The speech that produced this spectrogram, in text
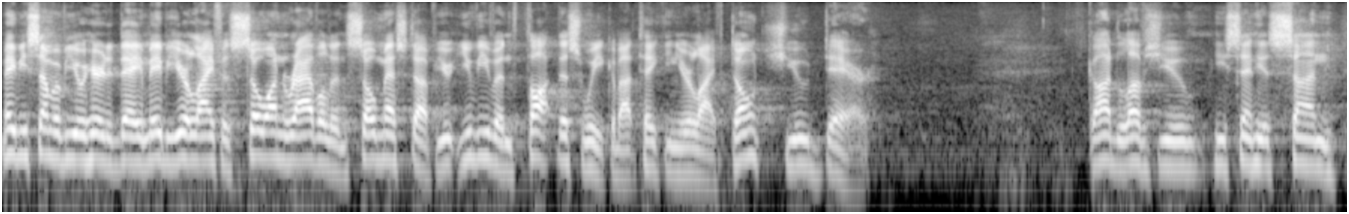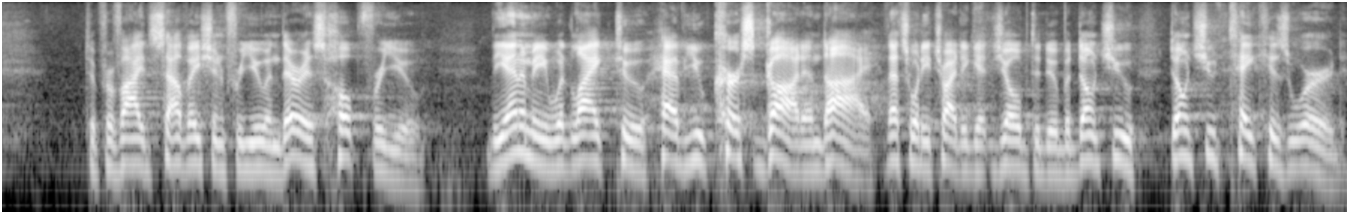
Maybe some of you are here today, maybe your life is so unraveled and so messed up, you, have even thought this week about taking your life. Don't you dare. God loves you, He sent His Son to provide salvation for you, and there is hope for you. The enemy would like to have you curse God and die. That's what he tried to get Job to do. But don't you, don't you take his word.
